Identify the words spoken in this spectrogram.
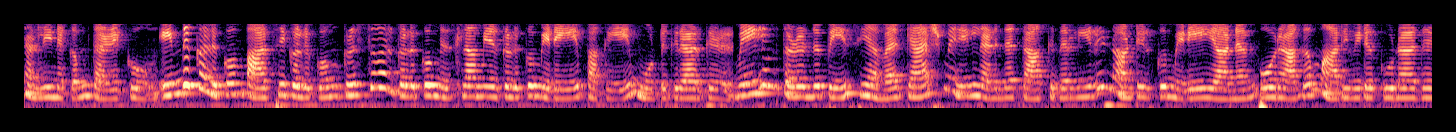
நல்லிணக்கம் தழைக்கும்? இந்துக்களுக்கும் பார்சிகளுக்கும் கிறிஸ்துவர்களுக்கும் இஸ்லாமியர்களுக்கும் இடையே பகையை மூட்டுகிறார்கள். மேலும் தொடர்ந்து பேசிய அவர் காஷ்மீரில் நடந்த தாக்குதல் இரு நாட்டிற்கும் இடையேயான போராக மாறிவிடக் கூடாது.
